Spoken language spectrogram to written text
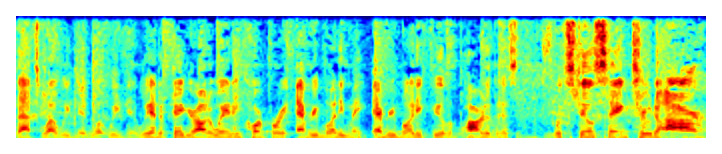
That's why we did what we did. We had to figure out a way to incorporate everybody, make everybody feel a part of this, with still staying true to our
